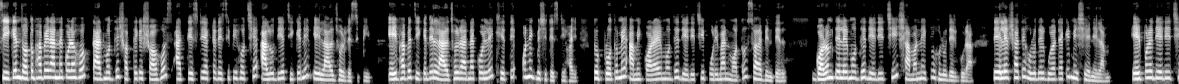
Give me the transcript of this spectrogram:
চিকেন যতভাবে রান্না করা হোক তার মধ্যে সবথেকে সহজ আর টেস্টি একটা রেসিপি হচ্ছে আলু দিয়ে চিকেনের এই লাল ঝোল রেসিপি। এইভাবে চিকেনের লাল ঝোল রান্না করলে খেতে অনেক বেশি টেস্টি হয়। তো প্রথমে আমি কড়াইয়ের মধ্যে দিয়ে দিচ্ছি পরিমাণ মতো সয়াবিন তেল। গরম তেলের মধ্যে দিয়ে দিচ্ছি সামান্য একটু হলুদের গুঁড়া। তেলের সাথে হলুদের গুঁড়াটাকে মিশিয়ে নিলাম। এরপরে দিয়ে দিচ্ছি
